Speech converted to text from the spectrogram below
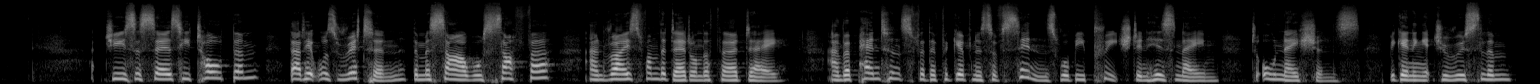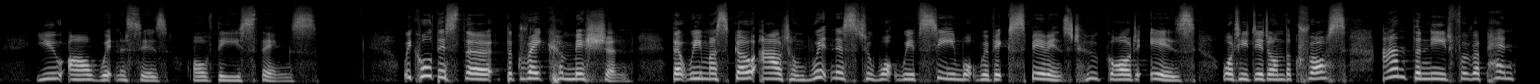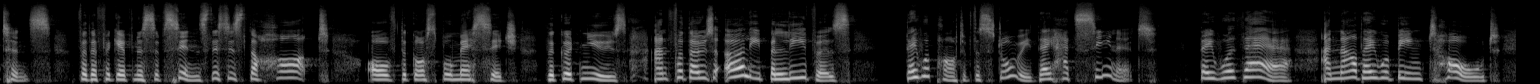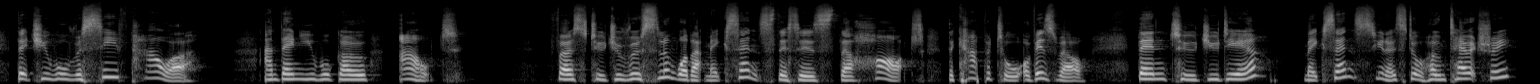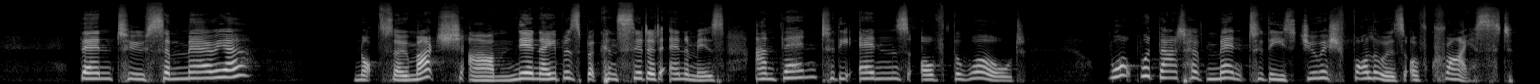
Jesus says, He told them, that it was written, the Messiah will suffer and rise from the dead on the third day, and repentance for the forgiveness of sins will be preached in his name to all nations, beginning at Jerusalem. You are witnesses of these things. We call this the, the Great Commission, that we must go out and witness to what we've seen, what we've experienced, who God is, what He did on the cross, and the need for repentance for the forgiveness of sins. This is the heart of the gospel message, the good news. And for those early believers, they were part of the story, they had seen it. They were there, and now they were being told that you will receive power and then you will go out. First to Jerusalem, well, that makes sense. This is the heart, the capital of Israel. Then to Judea, makes sense, you know, still home territory. Then to Samaria, not so much, um, near neighbors, but considered enemies. And then to the ends of the world. What would that have meant to these Jewish followers of Christ?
